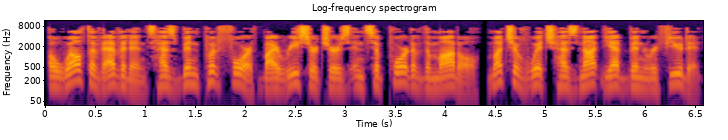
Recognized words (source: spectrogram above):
a wealth of evidence has been put forth by researchers in support of the model, much of which has not yet been refuted.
